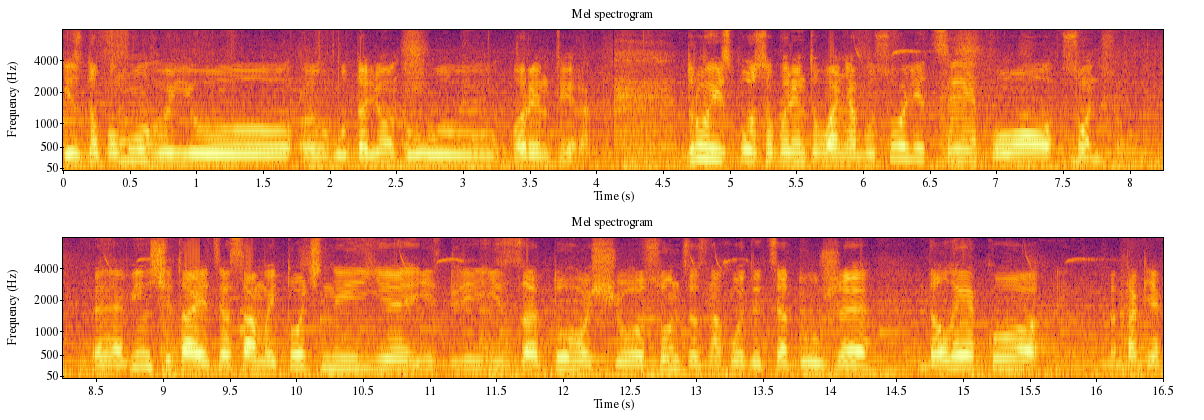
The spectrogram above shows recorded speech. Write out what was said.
і з допомогою е, удальон, у орієнтира. Другий спосіб орієнтування бусолі це по сонцю. Е, Він вважається самий е, із- із-за того, що сонце знаходиться дуже далеко. Так як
